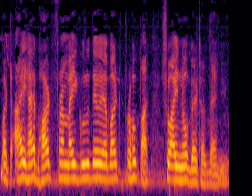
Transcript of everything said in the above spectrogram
but I have heard from my Guru Gurudev about Prabhupada, so I know better than you.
